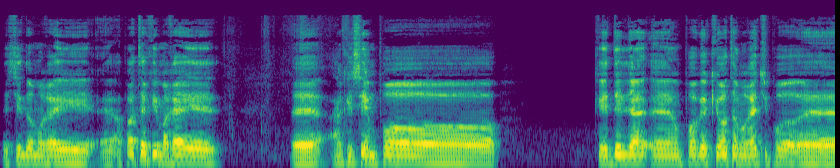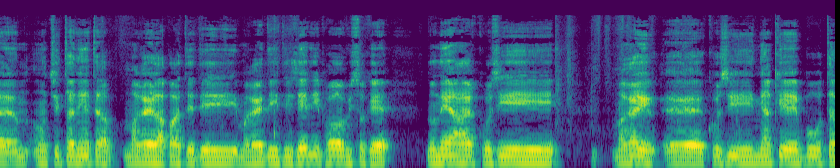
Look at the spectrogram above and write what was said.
essendo magari, eh, a parte che magari, eh, anche se un po' che degli, eh, un po' vecchiotta, magari ci può, eh, non c'entra niente, magari la parte dei, magari dei disegni, però visto che non è così, magari eh, così neanche brutta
